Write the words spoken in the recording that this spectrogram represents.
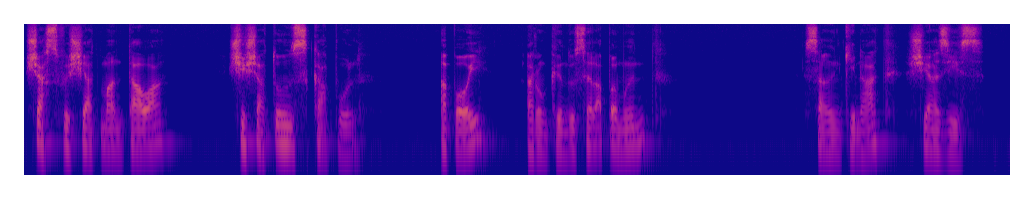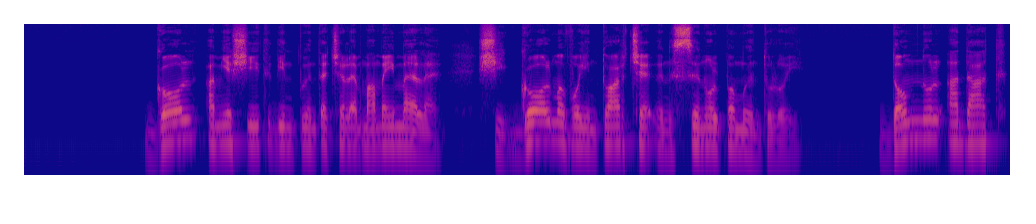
și-a sfâșiat mantaua și și-a tuns capul. Apoi aruncându-se la pământ, s-a închinat și a zis, Gol am ieșit din pântecele mamei mele și gol mă voi întoarce în sânul pământului. Domnul a dat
